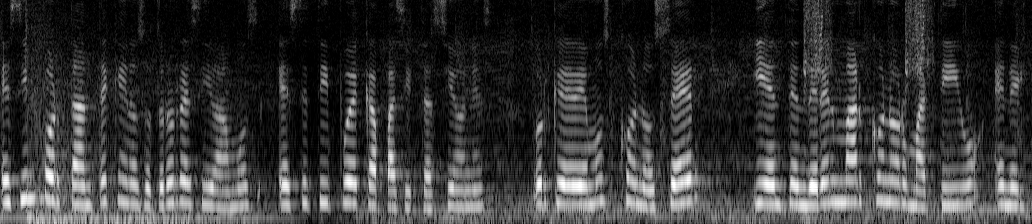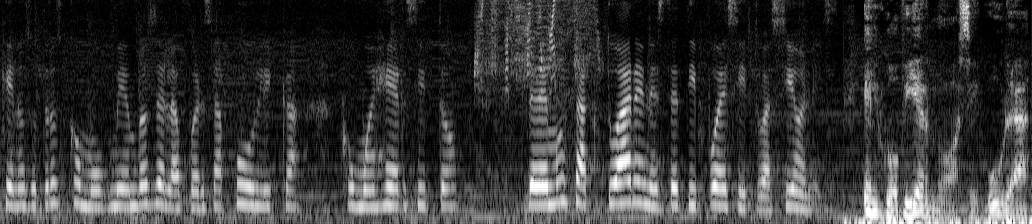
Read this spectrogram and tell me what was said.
Es importante que nosotros recibamos este tipo de capacitaciones porque debemos conocer y entender el marco normativo en el que nosotros como miembros de la fuerza pública, como ejército, debemos actuar en este tipo de situaciones. El gobierno asegura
